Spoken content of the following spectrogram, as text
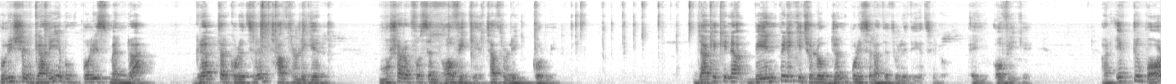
পুলিশের গাড়ি এবং পুলিশম্যানরা গ্রেপ্তার করেছিলেন ছাত্রলীগের মোশারফ হোসেন অভিকে, ছাত্রলীগ কর্মী। যাকে কিনা বিএনপিরই কিছু লোকজন পুলিশের হাতে তুলে দিয়েছিল। এই অভিকে। আর একটু পর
